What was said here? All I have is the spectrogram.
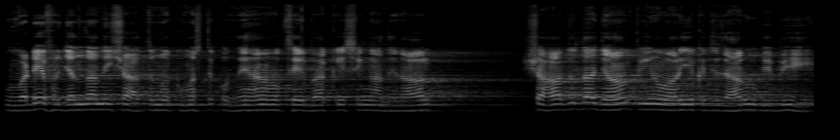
ਵੱਡੇ ਫਰਜ਼ੰਦਾਂ ਦੀ ਸ਼ਹਾਦਤ ਨੂੰ ਨਤਮਸਤਕ ਹੁੰਦੇ ਹਾਂ, ਉੱਥੇ ਬਾਕੀ ਸਿੰਘਾਂ ਦੇ ਨਾਲ ਸ਼ਹਾਦਤ ਦਾ ਜਾਮ ਪੀਣ ਵਾਲੀ ਇੱਕ ਜਜ਼ਾਰੂ ਬੀਬੀ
